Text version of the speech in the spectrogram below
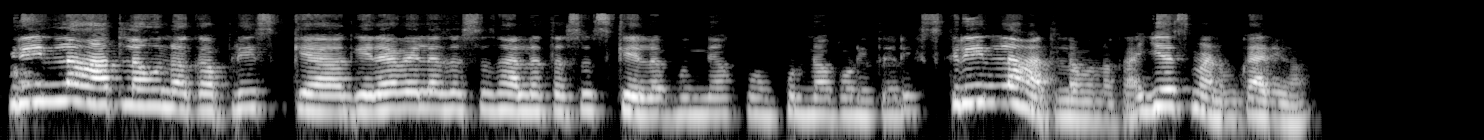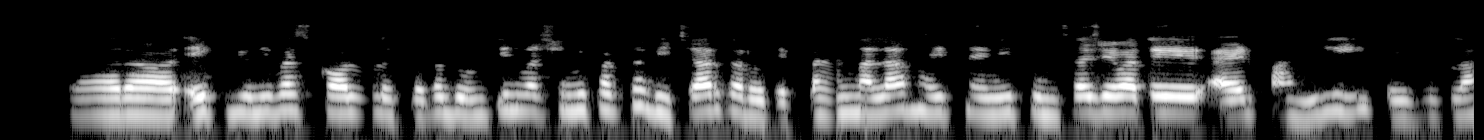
स्क्रीनला हात लावू नका प्लीज गेल्या वेळेला जसं झालं तसंच केलं पुन्हा पुन्हा कोणीतरी. स्क्रीनला हात लावू नका. येस मॅडम कॅरी ऑन तर एक युनिव्हर्स कॉल असतो. तर दोन तीन वर्ष मी फक्त विचार करत होते. पण मला माहीत नाही मी तुमचं जेव्हा ते ऍड पाहिली फेसबुकला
